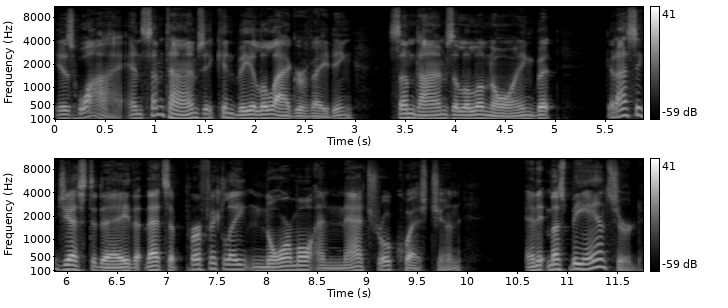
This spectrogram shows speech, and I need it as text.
is why. And sometimes it can be a little aggravating, sometimes a little annoying, but could I suggest today that that's a perfectly normal and natural question and it must be answered?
